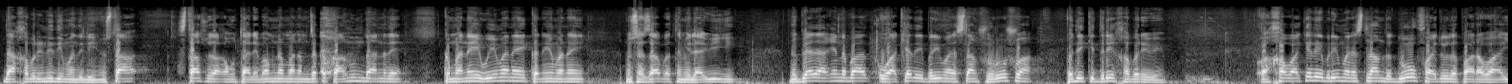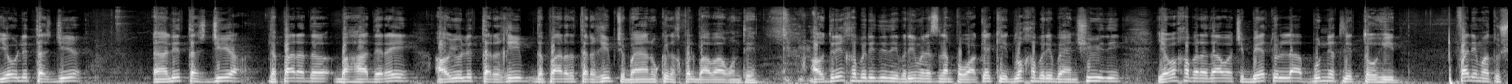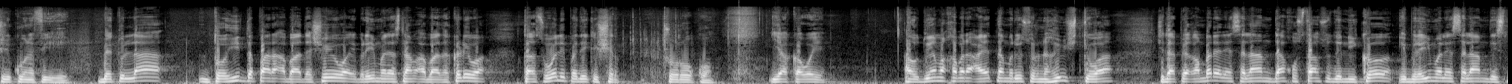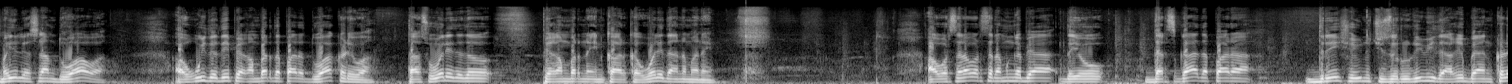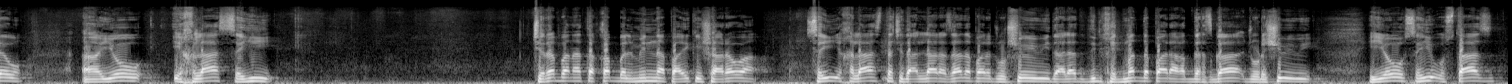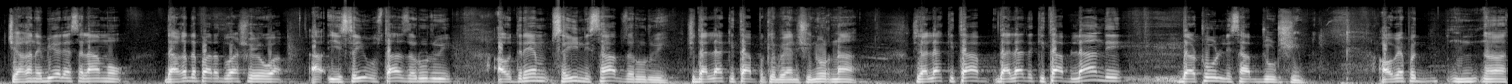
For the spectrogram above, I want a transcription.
دا خبرې نه دي منلي نو تاسو دغه مطالبه نه منم ځکه قانون دا نه دی کوم نه وي منه کنه منه نو سزا به تملاویږي نو بیا دا غي نه بعد واقع د ابراهيم اسلام شروع شو په دې کې درې خبرې وي خواکه د ابراهيم اسلام د دوو فائدو لپاره وا یو لتشجيع لتشجيع د پاره د بهادرۍ او یو لترغیب د پاره د ترغیب چې بیان وکړي د خپل بابا غونته او درې خبرې دي د ابراهيم عليه السلام په واقع کې دوه خبرې بیان شوې دي یو خبره دا و چې بیت الله بنیت للتوحید فلم تشركون فيه بیت الله توحید د پاره آباد شوی و ابراهيم عليه السلام آباد کړی و تاسو ولې په دې کې شرک شروع کو یا کوي او دویمه خبره آیت نمبر 29 کې و چې دا پیغمبر علی السلام دا خو تاسو د نیکه ابراهیم علی السلام د اسماعیل علی السلام دعا و او غوی د دې پیغمبر د لپاره دعا کړې و تاسو ولې د پیغمبر نه انکار کا ولې دا نه منئ او ورسره ورسره موږ بیا د یو درسګاه د لپاره درې شیونه چې ضروری وي دا غي بیان کړو یو اخلاص صحیح چې ربنا تقبل منا پای کې اشاره وا صحیح اخلاص ته چې د الله رضا لپاره جوړ شوی وي د الله د دین خدمت لپاره غ درسګه جوړ شوی وي یو صحیح استاد چې هغه نبی علی السلام دغه د لپاره دعا شوی و یې صحیح استاد ضرور وي او دریم صحیح نصاب ضرور وي چې د الله کتاب پکې بیان شي نور نه چې الله کتاب د الله د کتاب لاندې د ټول نصاب جوړ شي او بیا په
